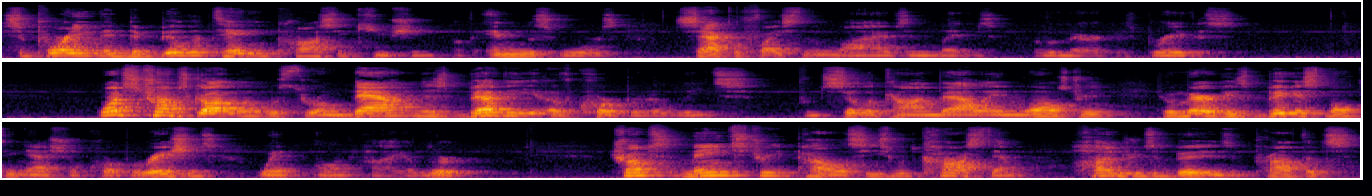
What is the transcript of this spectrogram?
supporting the debilitating prosecution of endless wars, sacrificing the lives and limbs of America's bravest. Once Trump's gauntlet was thrown down, this bevy of corporate elites, from Silicon Valley and Wall Street to America's biggest multinational corporations, went on high alert. Trump's Main Street policies would cost them hundreds of billions of profits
